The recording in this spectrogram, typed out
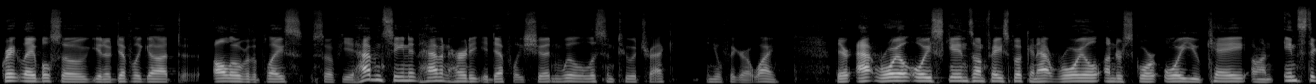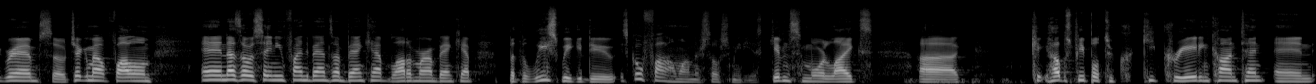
Great label, so you know definitely got uh, all over the place. So if you haven't seen it, haven't heard it, you definitely should, and we'll listen to a track and you'll figure out why. They're at Royal Oi Skins on Facebook and at Royal underscore Oi UK on Instagram. So check them out, follow them. And as I was saying, you find the bands on Bandcamp. A lot of them are on Bandcamp. But the least we could do is go follow them on their social medias. Give them some more likes. Uh, helps people to keep creating content. And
